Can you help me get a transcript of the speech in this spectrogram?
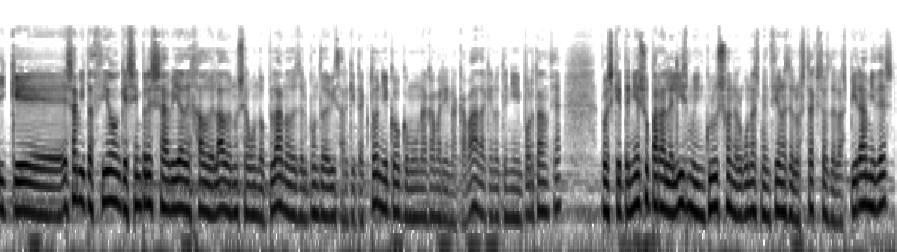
y que esa habitación que siempre se había dejado de lado en un segundo plano desde el punto de vista arquitectónico como una cámara inacabada que no tenía importancia pues que tenía su paralelismo incluso en algunas menciones de los textos de las pirámides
